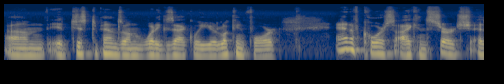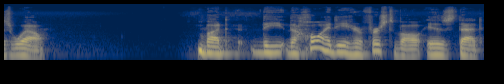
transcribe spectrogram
Um, it just depends on what exactly you're looking for. And of course, I can search as well. But the the whole idea here, first of all, is that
